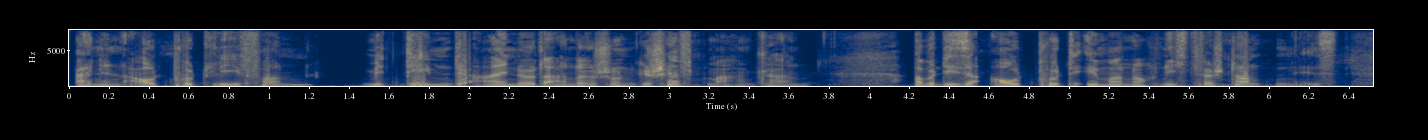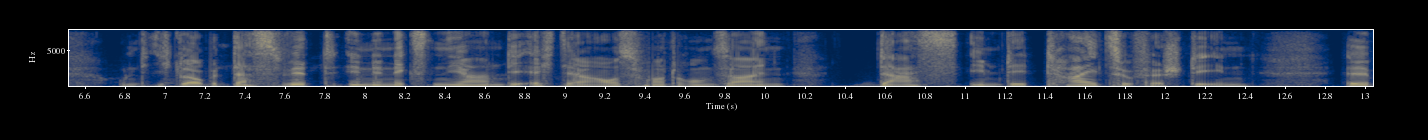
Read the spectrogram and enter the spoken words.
einen Output liefern, mit dem der eine oder andere schon Geschäft machen kann, aber dieser Output immer noch nicht verstanden ist. Und ich glaube, das wird in den nächsten Jahren die echte Herausforderung sein, das im Detail zu verstehen. Äh,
